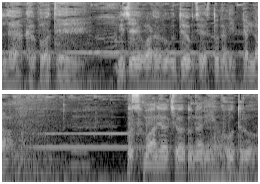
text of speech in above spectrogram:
లేకపోతే విజయవాడలో ఉద్యోగం చేస్తున్న నీ పెళ్ళాం ఉస్మానియా చదువుతున్న నీ కూతురు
